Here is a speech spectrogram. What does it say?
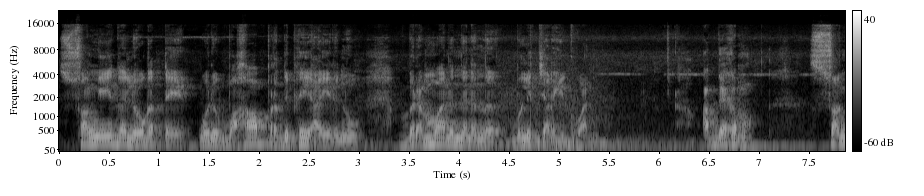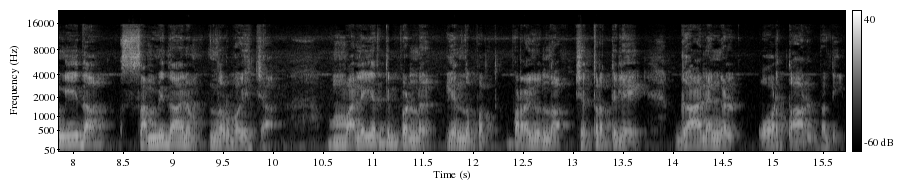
സംഗീത ലോകത്തെ ഒരു മഹാപ്രതിഭയായിരുന്നു ബ്രഹ്മാനന്ദനെന്ന് വിളിച്ചറിയിക്കുവാൻ. അദ്ദേഹം സംഗീത സംവിധാനം നിർവഹിച്ച മലയത്തിപ്പെണ്ണ് എന്ന് പറയുന്ന ചിത്രത്തിലെ ഗാനങ്ങൾ ഓർത്താൽ മതി.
